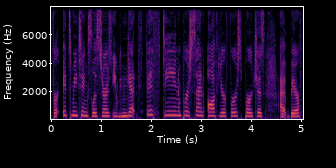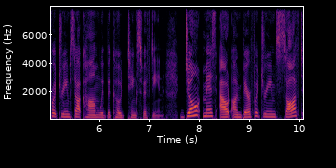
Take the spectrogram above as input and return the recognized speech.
For It's Me Tinx listeners, you can get 15% off your first purchase at barefootdreams.com with the code TINX15. Don't miss out on Barefoot Dreams soft,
